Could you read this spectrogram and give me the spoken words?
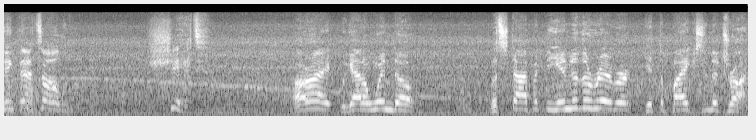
Think that's all... Shit. All right, we got a window. Let's stop at the end of the river, get the bikes in the truck.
